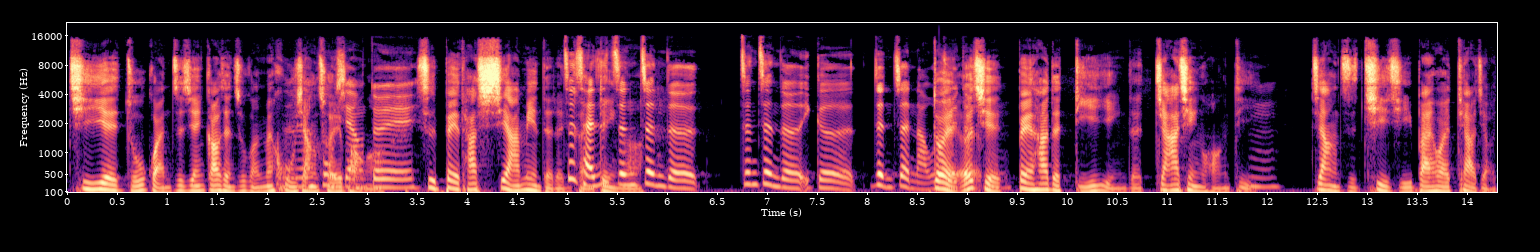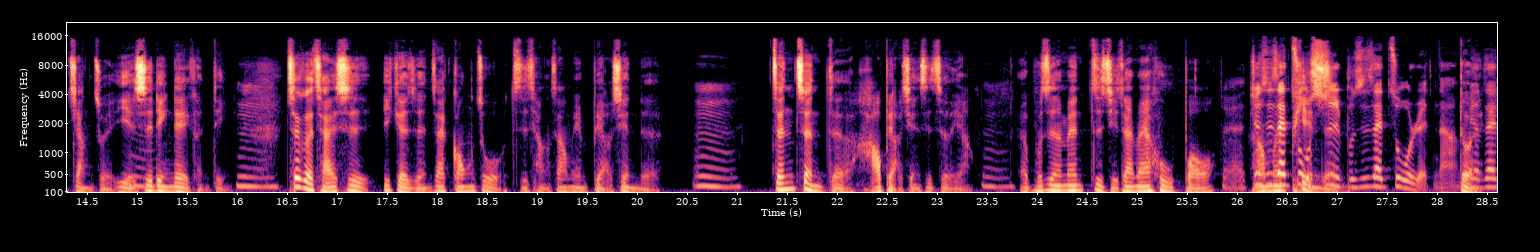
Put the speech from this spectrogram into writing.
企业主管之间、高层主管那边互相吹捧哦，对，是被他下面的人这才是真正的、真正的一个认证啊！对，而且被他的敌营的嘉庆皇帝，嗯。这样子气急败坏、跳脚犟嘴，也是另类肯定。嗯，这个才是一个人在工作职场上面表现的，嗯，真正的好表现是这样，嗯，而不是那边自己在那边互包，对，就是在做事，不是在做人呐。对，在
